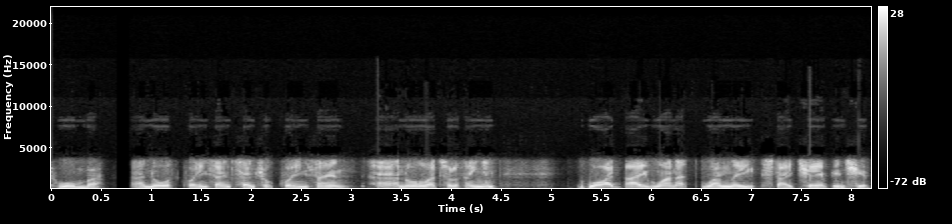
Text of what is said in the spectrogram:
Toowoomba, uh, North Queensland, Central Queensland, and all that sort of thing. And Wide Bay won it, won the state championship,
